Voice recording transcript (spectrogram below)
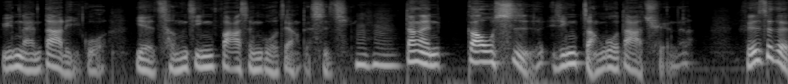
云南大理国也曾经发生过这样的事情。嗯哼，当然高氏已经掌握大权了，可是这个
